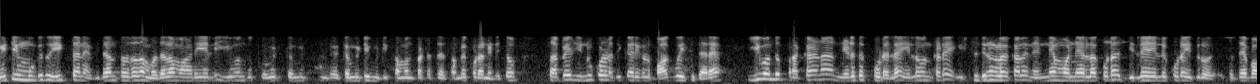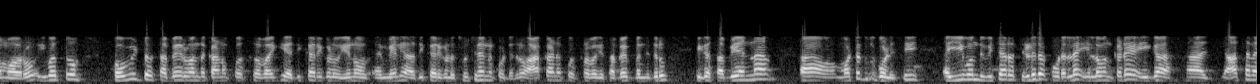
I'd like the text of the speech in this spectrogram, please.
ಮೀಟಿಂಗ್ ಮುಗಿದು ಈಗ ತಾನೆ ವಿಧಾನಸೌಧದ ಮೊದಲ ಮಹಡಿಯಲ್ಲಿ ಈ ಒಂದು ಕೋವಿಡ್ ಕಮಿಟಿ ಮೀಟಿಂಗ್ ಸಂಬಂಧಪಟ್ಟಂತೆ ಸಭೆ ಕೂಡ ನಡೀತು. ಸಭೆಯಲ್ಲಿ ಇನ್ನೂ ಕೂಡ ಅಧಿಕಾರಿಗಳು ಭಾಗವಹಿಸಿದ್ದಾರೆ. ಈ ಒಂದು ಪ್ರಕರಣ ನಡೆದ ಕೂಡಲೇ ಎಲ್ಲ ಒಂದ್ ಕಡೆ ಇಷ್ಟು ದಿನಗಳ ಕಾಲ, ನಿನ್ನೆ, ಮೊನ್ನೆ ಎಲ್ಲ ಕೂಡ ಜಿಲ್ಲೆಯಲ್ಲಿ ಕೂಡ ಇದ್ರು ಸತ್ಯಭಾಮ ಅವರು. ಇವತ್ತು ಕೋವಿಡ್ ಸಭೆ ಇರುವಂತ ಕಾರಣಕ್ಕೋಸ್ಕರವಾಗಿ ಅಧಿಕಾರಿಗಳು ಏನು ಮೇಲೆ ಅಧಿಕಾರಿಗಳು ಸೂಚನೆಯನ್ನು ಕೊಟ್ಟಿದ್ರು. ಆ ಕಾರಣಕ್ಕೋಸ್ಕರವಾಗಿ ಸಭೆಗೆ ಬಂದಿದ್ರು. ಈಗ ಸಭೆಯನ್ನ ಮೊಟಕುಗೊಳಿಸಿ, ಈ ಒಂದು ವಿಚಾರ ತಿಳಿದ ಕೂಡಲೇ ಎಲ್ಲ ಒಂದ್ ಕಡೆ ಈಗ ಹಾಸನ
